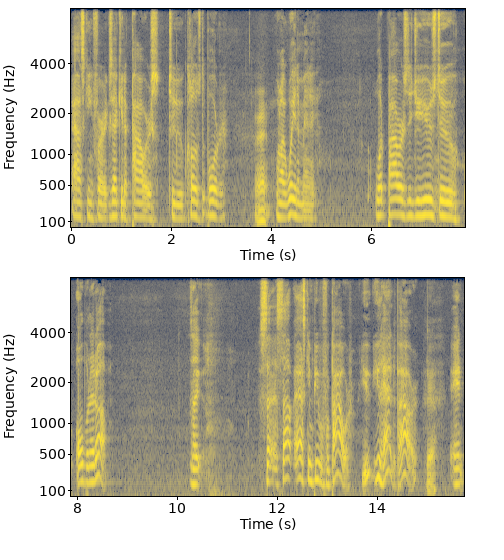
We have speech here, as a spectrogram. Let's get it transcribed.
asking for executive powers to close the border. Right. We're like, wait a minute. What powers did you use to open it up? It's like, s- stop asking people for power. You you had the power, Yeah. and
